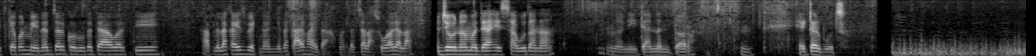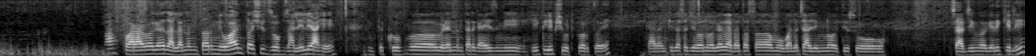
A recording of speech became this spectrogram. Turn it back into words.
इतकी आपण मेहनत जर करू तर त्यावरती आपल्याला काहीच भेटणार नाही. तर काय फायदा? म्हटलं चला सोळा त्याला. जेवणामध्ये आहे साबुदाणा आणि त्यानंतर हे टरबूज. फराळ वगैरे झाल्यानंतर निवांत अशी झोप झालेली आहे. तर खूप वेळानंतर गाईज मी ही क्लिप शूट करतोय. कारण की जसं जेवण वगैरे झालं तसं मोबाईलला चार्जिंग नव्हती सो चार्जिंग वगैरे केली.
